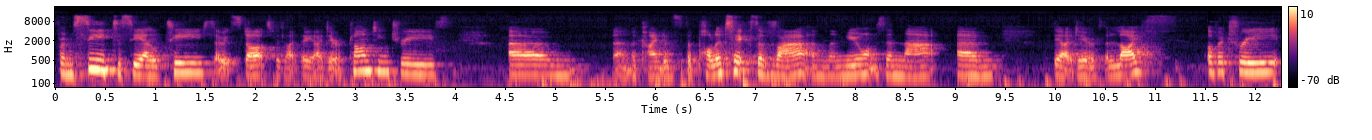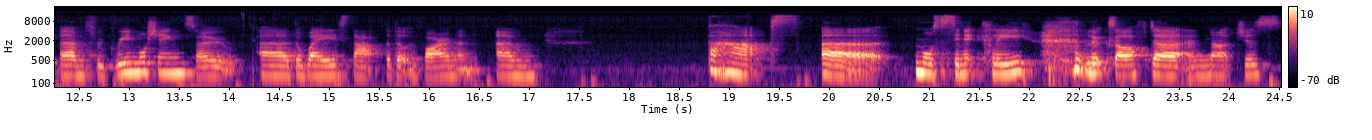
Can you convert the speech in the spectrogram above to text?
from seed to CLT. So it starts with like the idea of planting trees um, and the kind of the politics of that and the nuance in that. Um, the idea of the life of a tree um, through greenwashing. So uh, the ways that the built environment um, perhaps uh, more cynically looks after and nurtures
